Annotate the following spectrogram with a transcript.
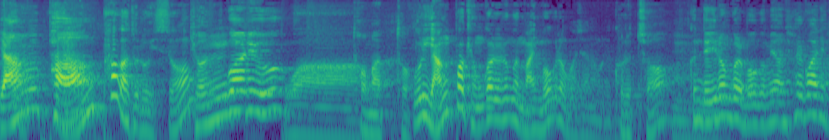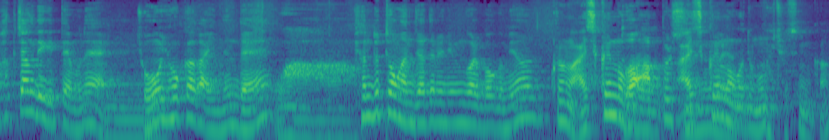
양파, 양파가 들어있어? 견과류, 와. 토마토. 우리 양파, 견과류 이런 건 많이 먹으라고 하잖아. 우리. 그렇죠. 근데 이런 걸 먹으면 혈관이 확장되기 때문에 좋은 효과가 있는데 와. 편두통 환자들은 이런 걸 먹으면 그럼 아이스크림 더 먹어도 아플 수 아이스크림 있는 거예요. 먹어도 몸에 좋습니까?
